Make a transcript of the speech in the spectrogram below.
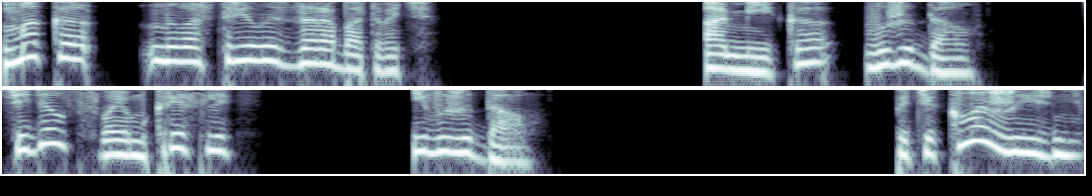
Мака навострилась зарабатывать. А Мика выжидал, сидел в своем кресле и выжидал. Потекла жизнь.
